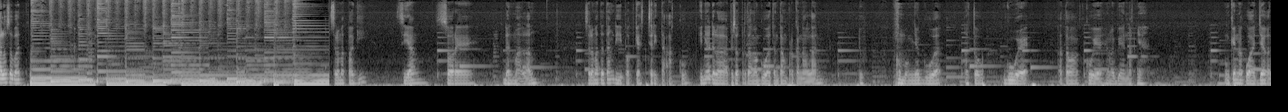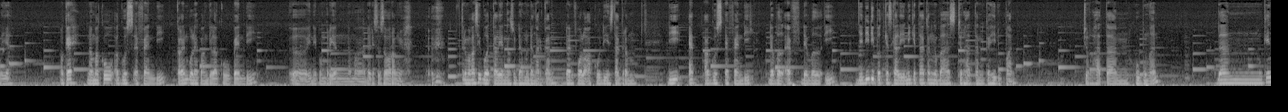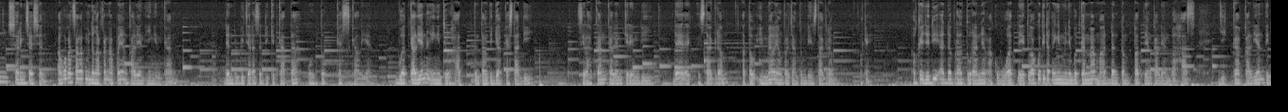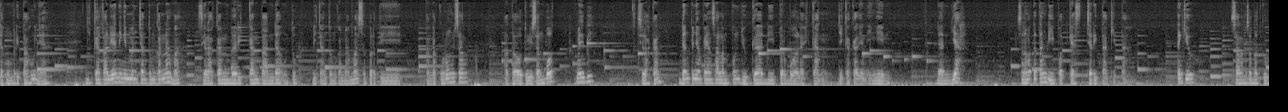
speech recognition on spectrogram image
Halo sobat. Selamat pagi, siang, sore, dan malam. Selamat datang di podcast cerita aku. Ini adalah episode pertama gua tentang perkenalan. Duh, ngomongnya gua atau gue atau aku ya yang lebih enaknya. Mungkin aku aja kali ya. Oke, namaku Agus Effendi. Kalian boleh panggil aku Pendi. Eh, ini pemberian nama dari seseorang ya. Terima kasih buat kalian yang sudah mendengarkan dan follow aku di Instagram di @aguseffendi double F double E. Jadi di podcast kali ini kita akan ngebahas curhatan kehidupan, curhatan hubungan, dan mungkin sharing session. Aku akan sangat mendengarkan apa yang kalian inginkan dan berbicara sedikit kata untuk case kalian. Buat kalian yang ingin curhat tentang tiga case tadi, silahkan kalian kirim di direct Instagram atau email yang tercantum di Instagram. Oke? Oke, jadi ada peraturan yang aku buat yaitu aku tidak ingin menyebutkan nama dan tempat yang kalian bahas jika kalian tidak memberitahunya. Jika kalian ingin mencantumkan nama, silahkan berikan tanda untuk dicantumkan nama seperti tanda kurung misal atau tulisan bold maybe. Silahkan dan penyampaian salam pun juga diperbolehkan jika kalian ingin. Dan ya, selamat datang di podcast cerita kita. Thank you. Salam sobatku.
